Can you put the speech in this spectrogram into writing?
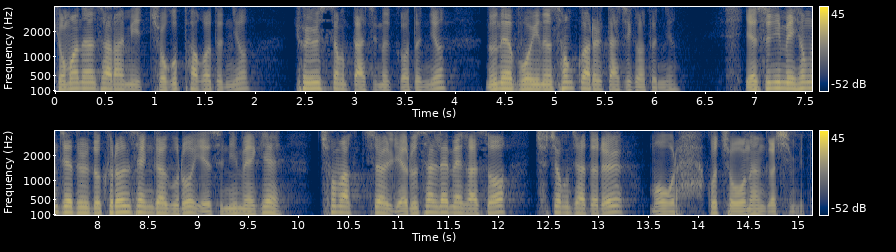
교만한 사람이 조급하거든요. 효율성 따지거든요. 눈에 보이는 성과를 따지거든요. 예수님의 형제들도 그런 생각으로 예수님에게 초막절 예루살렘에 가서 추종자들을 모으라고 조언한 것입니다.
